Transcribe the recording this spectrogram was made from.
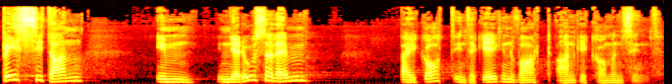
bis sie dann im in Jerusalem bei Gott in der Gegenwart angekommen sind.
